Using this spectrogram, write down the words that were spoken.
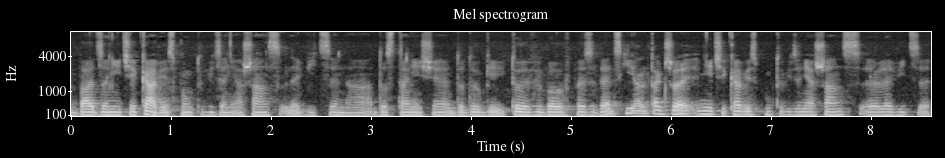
bardzo nieciekawie z punktu widzenia szans lewicy na dostanie się do drugiej tury wyborów prezydenckich, ale także nieciekawie z punktu widzenia szans lewicy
